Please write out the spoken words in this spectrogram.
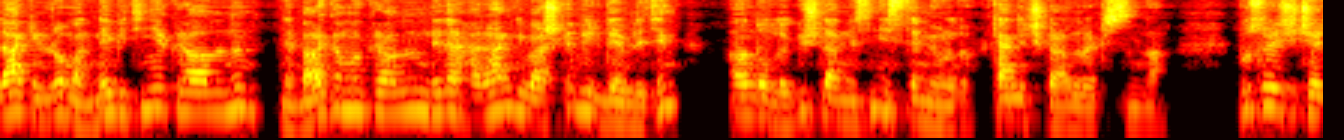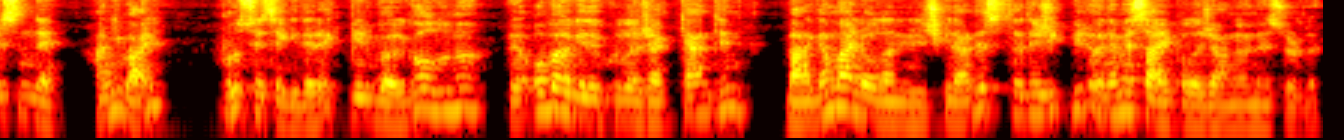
Lakin Roma ne Bitinya Krallığı'nın ne Bergama Krallığı'nın ne de herhangi başka bir devletin Anadolu'da güçlenmesini istemiyordu. Kendi çıkarları açısından. Bu süreç içerisinde Hannibal Prusyas'a giderek bir bölge olduğunu ve o bölgede kurulacak kentin Bergama ile olan ilişkilerde stratejik bir öneme sahip olacağını öne sürdü.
